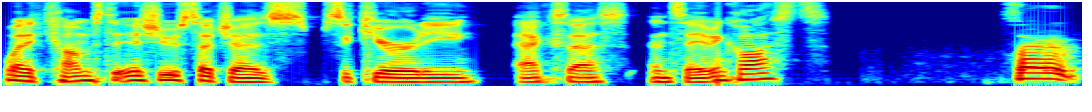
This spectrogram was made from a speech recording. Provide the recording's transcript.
when it comes to issues such as security, access, and saving costs? So,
